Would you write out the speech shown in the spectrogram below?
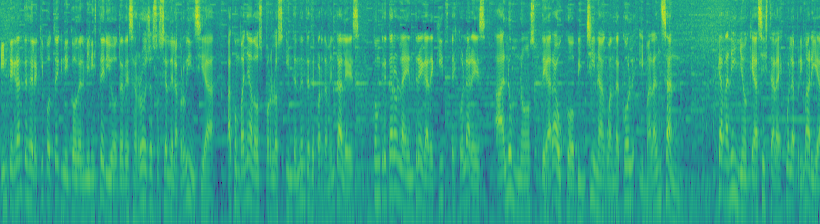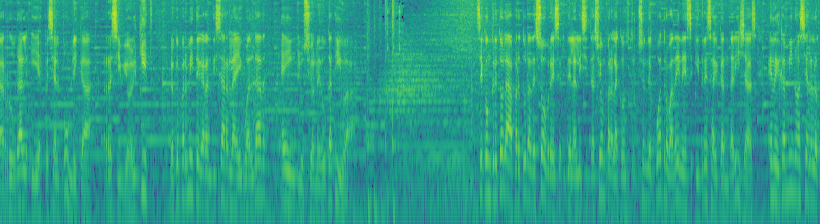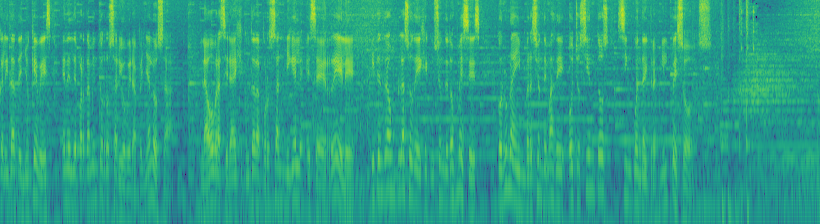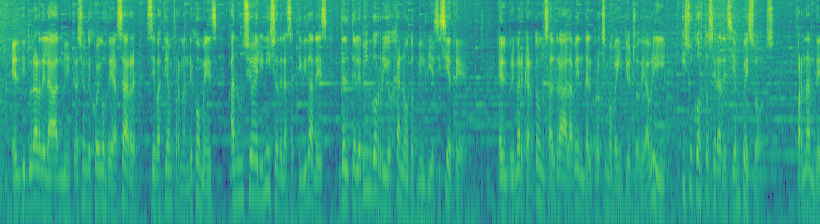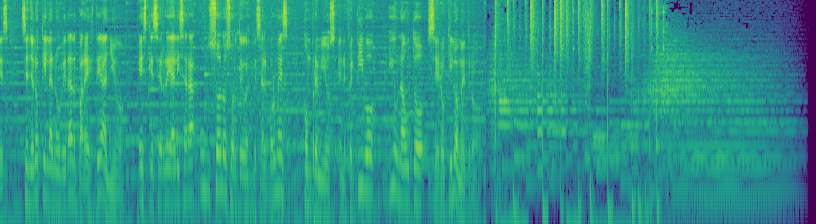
Integrantes del equipo técnico del Ministerio de Desarrollo Social de la provincia, acompañados por los intendentes departamentales, concretaron la entrega de kits escolares a alumnos de Arauco, Vinchina, Guandacol y Malanzán. Cada niño que asiste a la escuela primaria, rural y especial pública recibió el kit, lo que permite garantizar la igualdad e inclusión educativa se concretó la apertura de sobres de la licitación para la construcción de cuatro badenes y tres alcantarillas en el camino hacia la localidad de Ñoqueves, en el departamento Rosario Vera Peñalosa. La obra será ejecutada por San Miguel SRL y tendrá un plazo de ejecución de dos meses con una inversión de más de 853 mil pesos. El titular de la Administración de Juegos de Azar, Sebastián Fernández Gómez, anunció el inicio de las actividades del Telebingo Riojano 2017. El primer cartón saldrá a la venta el próximo 28 de abril y su costo será de 100 pesos. Fernández señaló que la novedad para este año es que se realizará un solo sorteo especial por mes con premios en efectivo y un auto cero kilómetro.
